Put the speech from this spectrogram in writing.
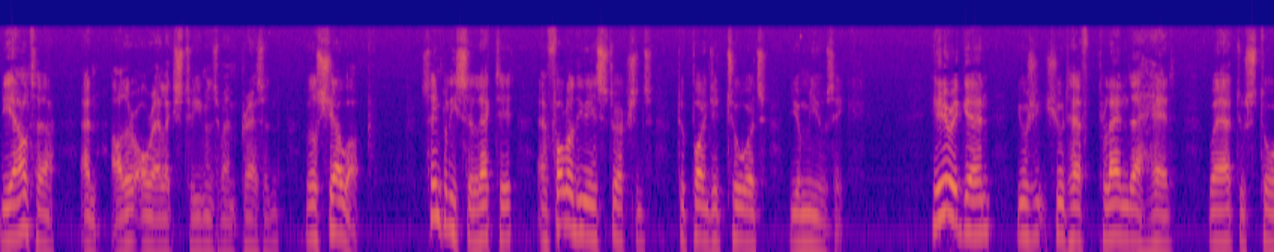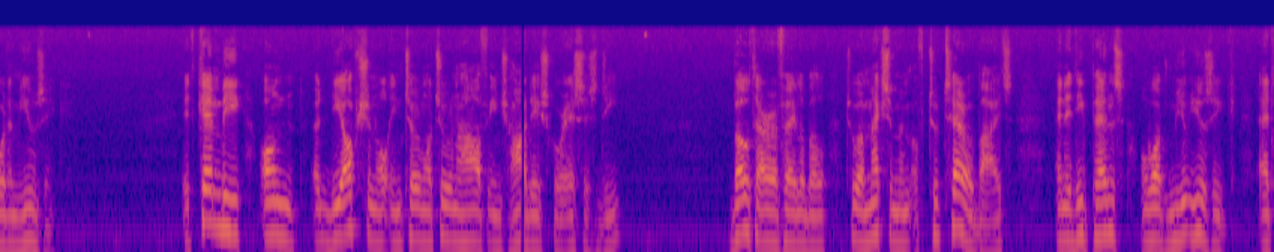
The Alta and other Auralic streamers when present will show up. Simply select it and follow the instructions to point it towards your music. Here again you should have planned ahead where to store the music. It can be on uh, the optional internal 2.5 inch hard disk or SSD both are available to a maximum of 2 terabytes and it depends on what music, at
